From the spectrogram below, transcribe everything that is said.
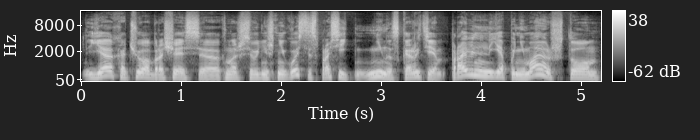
я хочу, обращаясь э, к нашей сегодняшней гости, спросить, Нина, скажите, правильно ли я понимаю, что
